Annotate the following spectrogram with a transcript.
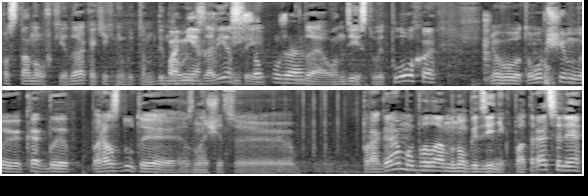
постановки да, каких-нибудь там дымовых Помех. завес, и, да, он действует плохо. Вот, в общем, э, как бы раздутая, значит, программа была, много денег потратили.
